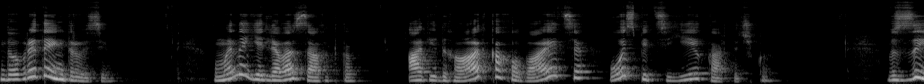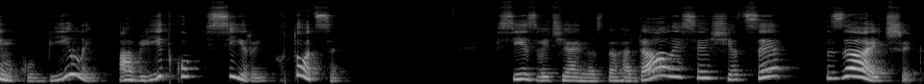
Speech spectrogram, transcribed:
Добрий день, друзі! У мене є для вас загадка, а відгадка ховається ось під цією карточкою. Взимку білий, а влітку сірий. Хто це? Всі, звичайно, здогадалися, що це зайчик.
